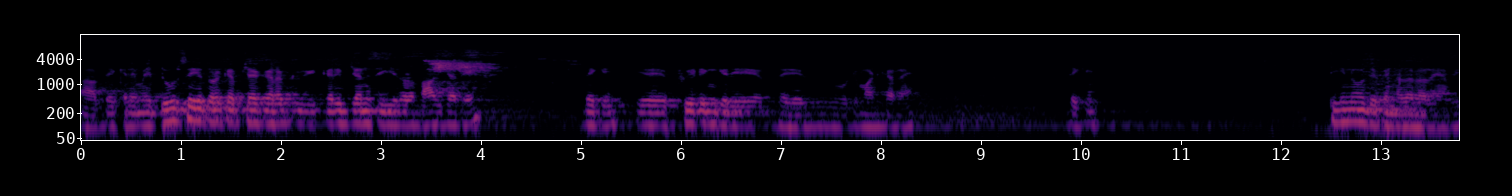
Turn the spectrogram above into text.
आप देख रहे हैं, मैं दूर से ये थोड़ा कैप्चर कर करीब जाने से ये थोड़ा भाग जाते हैं। देखें, ये फीडिंग के लिए उनसे वो डिमांड कर रहे हैं। देखें, तीनों देखें नज़र आ रहे हैं अभी।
